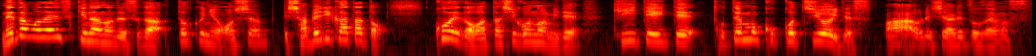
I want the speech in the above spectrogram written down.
ネタも大好きなのですが、特におしゃ、喋り方と声が私好みで聞いていてとても心地よいです。ああ、嬉しい。ありがとうございます。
